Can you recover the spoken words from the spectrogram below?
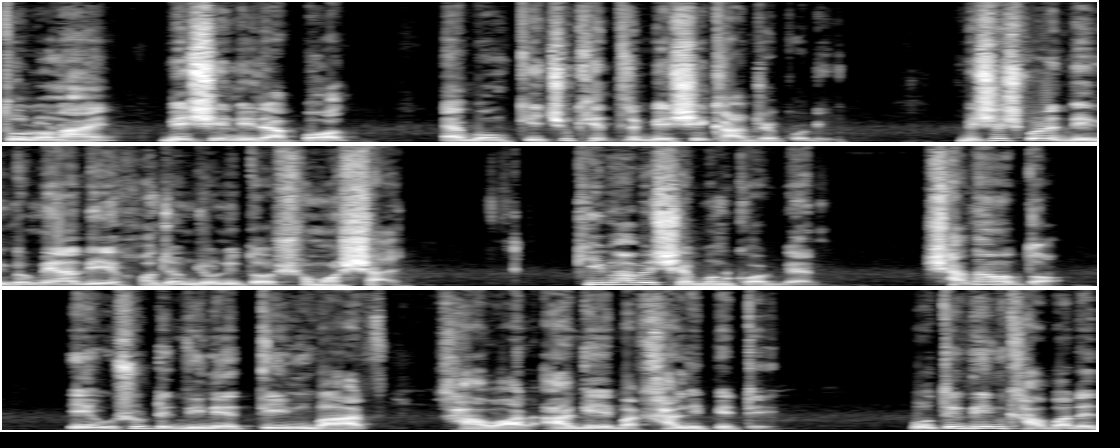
তুলনায় বেশি নিরাপদ এবং কিছু ক্ষেত্রে বেশি কার্যকরী, বিশেষ করে দীর্ঘমেয়াদী হজমজনিত সমস্যায়। কীভাবে সেবন করবেন? সাধারণত এই ওষুধটি দিনে তিনবার খাওয়ার আগে বা খালি পেটে। প্রতিদিন খাবারের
